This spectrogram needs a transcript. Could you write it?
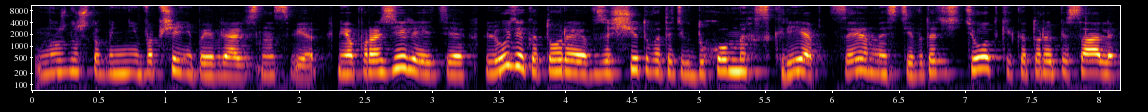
нужно, чтобы они вообще не появлялись на свет. Меня поразили эти люди, которые в защиту вот этих духовных скреп, ценностей, вот эти тетки, которые писали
